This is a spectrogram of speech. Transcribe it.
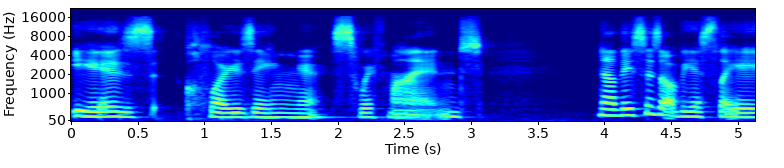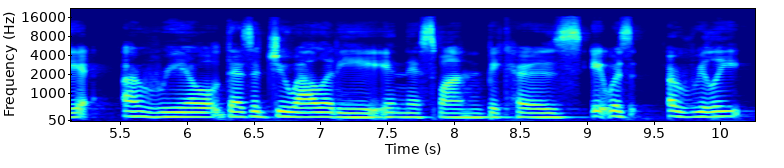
is closing SwiftMind. Now, this is obviously a real, there's a duality in this one because it was a really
